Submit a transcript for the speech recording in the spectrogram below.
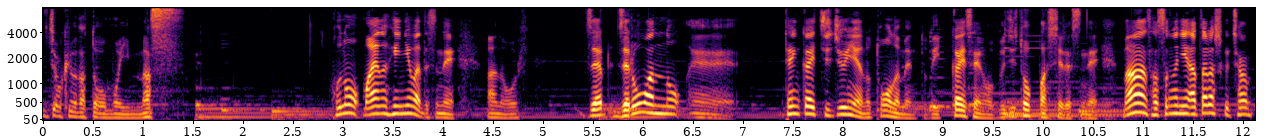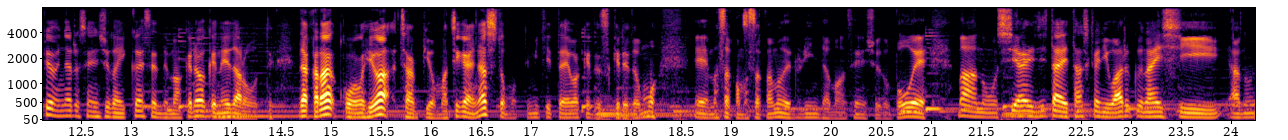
状況だと思います。この前の日にはですね、あの、01の、えー天下一ジュニアのトーナメントで1回戦を無事突破してですね、まあさすがに新しくチャンピオンになる選手が1回戦で負けるわけねえだろうって、だからこの日はチャンピオン間違いなしと思って見ていたいわけですけれども、えー、まさかまさかのエル・リンダマン選手の防衛、まああの試合自体確かに悪くないし、あの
